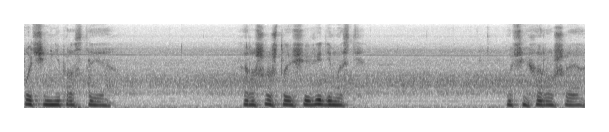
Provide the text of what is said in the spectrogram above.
очень непростые. Хорошо, что еще видимость очень хорошая.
